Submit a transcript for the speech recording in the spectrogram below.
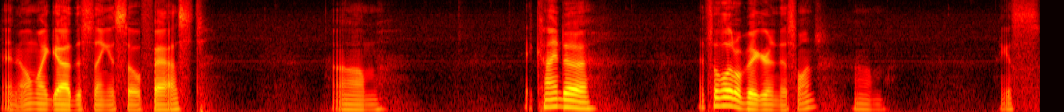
And oh my god, this thing is so fast. Um, it kinda, It's a little bigger than this one. Um, I guess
